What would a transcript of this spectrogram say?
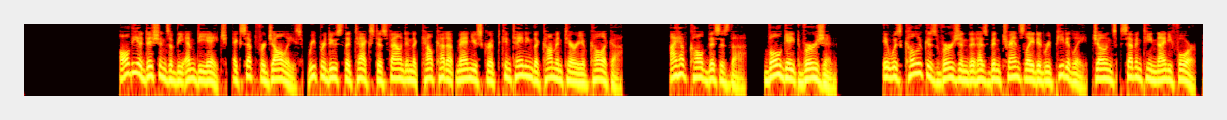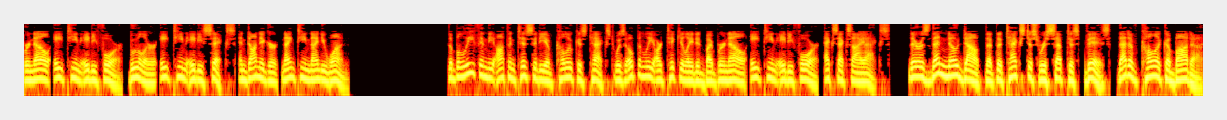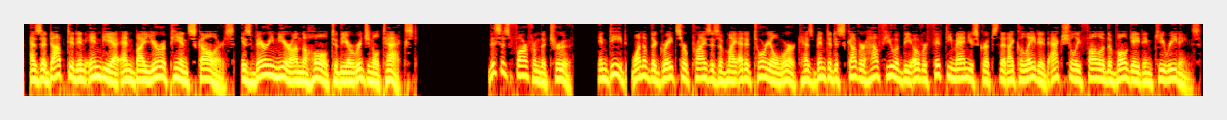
All the editions of the MDH, except for Jolly's, reproduce the text as found in the Calcutta manuscript containing the commentary of Kulluka. I have called this as the Vulgate version. It was Kulluka's version that has been translated repeatedly. Jones 1794, Burnell 1884, Buhler 1886, and Doniger 1991. The belief in the authenticity of Kulluka's text was openly articulated by Burnell 1884, XXIX. There is then no doubt that the textus receptus, viz., that of Kulluka Bhatta, as adopted in India and by European scholars, is very near on the whole to the original text. This is far from the truth. Indeed, one of the great surprises of my editorial work has been to discover how few of the over 50 manuscripts that I collated actually follow the Vulgate in key readings.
